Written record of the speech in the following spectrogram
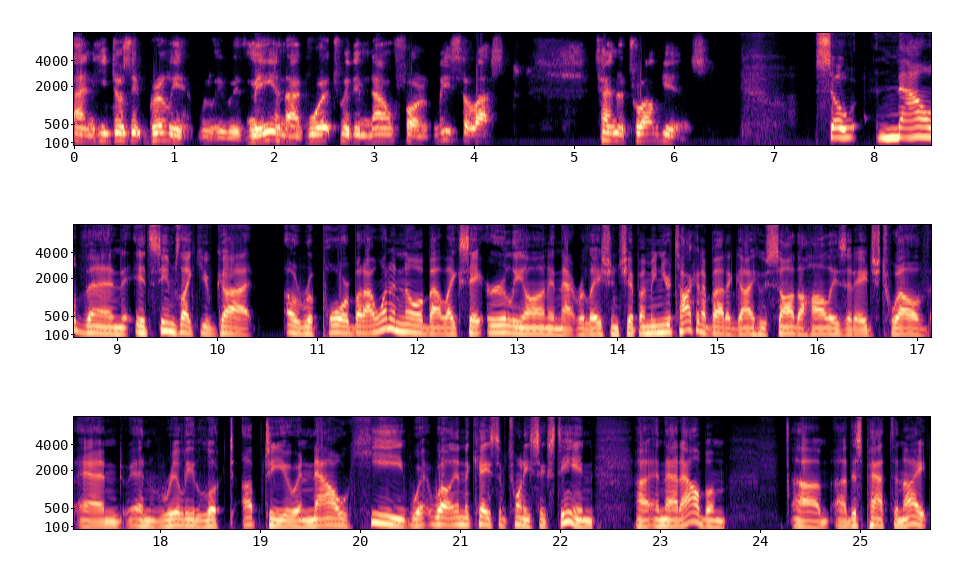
and he does it brilliantly with me. And I've worked with him now for at least the last ten or twelve years. So now, then, it seems like you've got a rapport, but I want to know about, like, say, early on in that relationship. I mean, you're talking about a guy who saw the Hollies at age 12 and and really looked up to you, and now he, well, in the case of 2016 uh, and that album. Um, uh, this path tonight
